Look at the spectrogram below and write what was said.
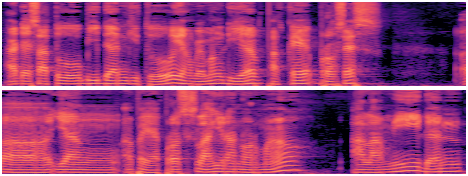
ada satu bidan gitu yang memang dia pakai proses uh, yang apa ya proses lahiran normal alami dan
